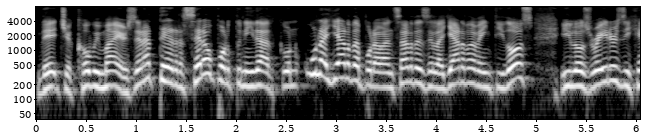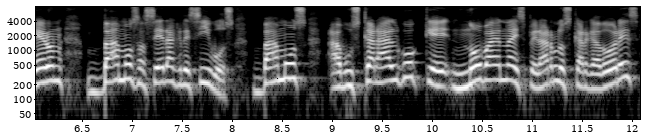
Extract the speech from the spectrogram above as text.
de Jacoby Myers. Era tercera oportunidad con una yarda por avanzar desde la yarda 22 y los Raiders dijeron vamos a ser agresivos, vamos a buscar algo que no van a esperar los cargadores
